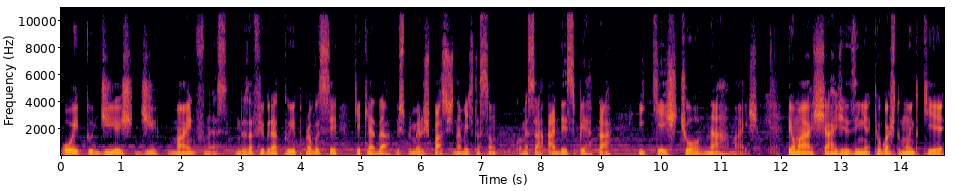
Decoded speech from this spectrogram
8 dias de mindfulness, um desafio gratuito para você que quer dar os primeiros passos na meditação, começar a despertar e questionar mais. Tem uma chargezinha que eu gosto muito que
